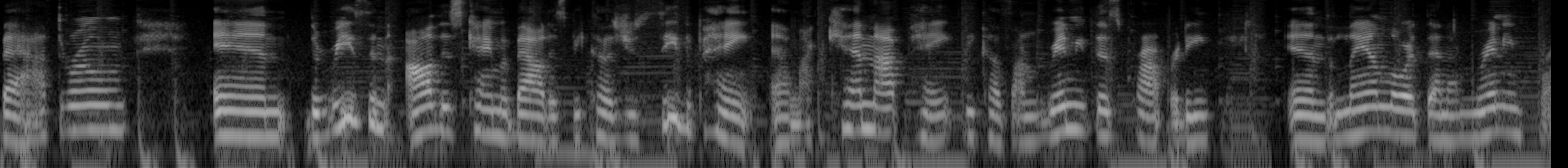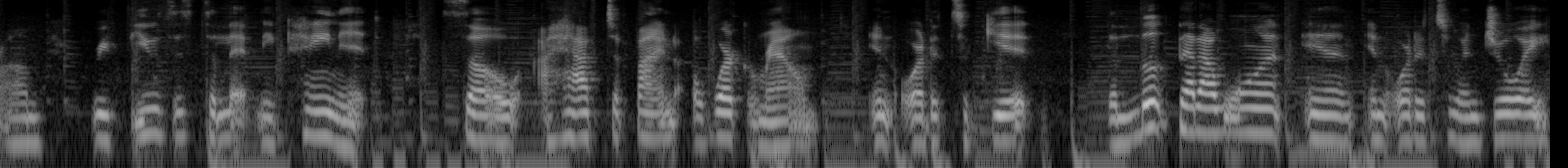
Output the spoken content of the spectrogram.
bathroom. And the reason all this came about is because you see the paint and I cannot paint because I'm renting this property and the landlord that I'm renting from refuses to let me paint it. So I have to find a workaround in order to get the look that I want and in order to enjoy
